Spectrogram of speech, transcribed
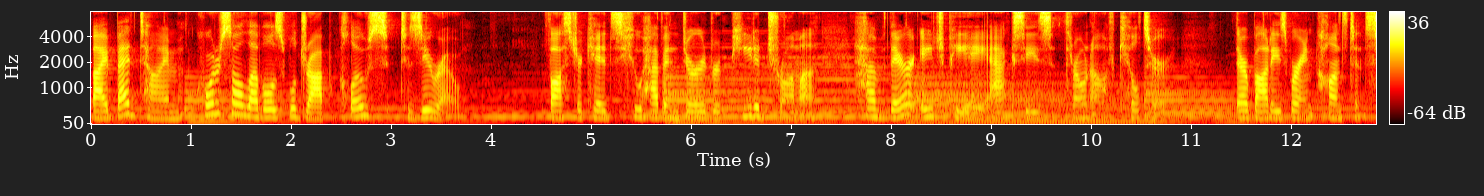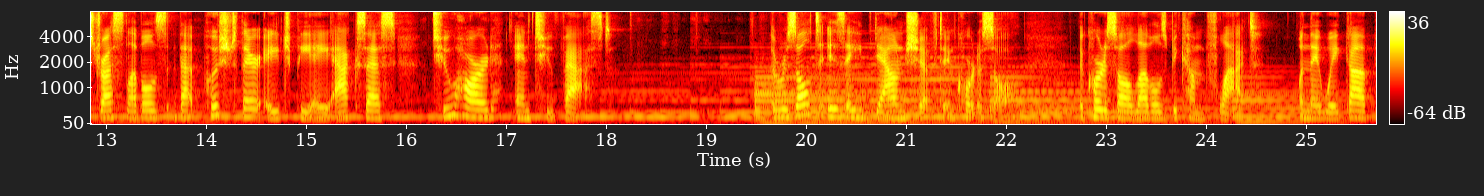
By bedtime, cortisol levels will drop close to zero. Foster kids who have endured repeated trauma have their HPA axes thrown off kilter. Their bodies were in constant stress levels that pushed their HPA axis too hard and too fast. The result is a downshift in cortisol. The cortisol levels become flat. When they wake up,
